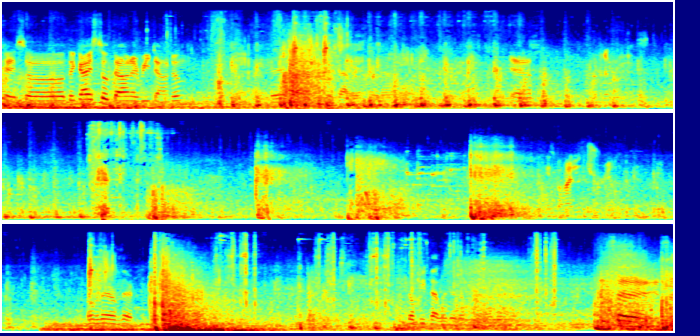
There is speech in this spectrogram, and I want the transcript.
Okay, so the guy's still down. I re-downed him. There's, uh, there's that way for now. Yeah. He's behind the tree. Over there, over there. Don't peek that window. Don't peek that window. It's uh, it's the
